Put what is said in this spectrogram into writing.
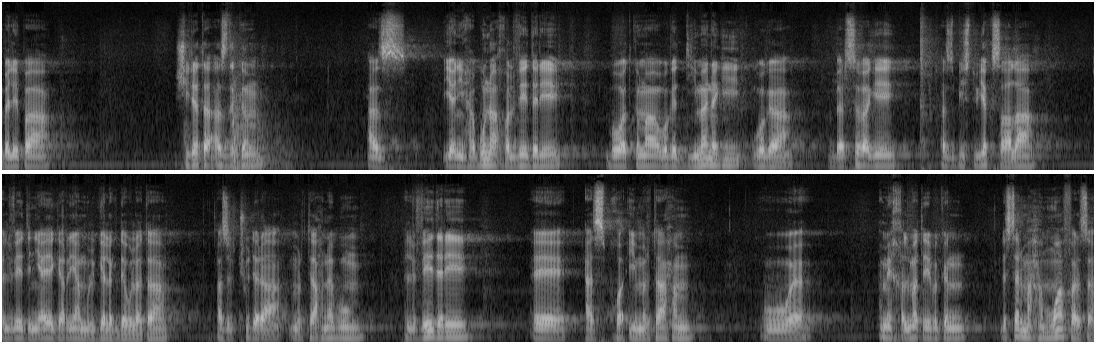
بلی پا شیره تا از دکم از یعنی هبونا خلوه داره بود کما وگه دیمه نگی وگه برسوگه از 21 ساله لەێ دنیای گەڕیان و گەلک دەوڵەتە ئەزل چوو دەرا مرتاح نەبووم لەێ دەرێ ئەس بخوائی مرتاحم و ئەمێ خەلمەتێ بکەن لەسەرمە هەمووا فەرزە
